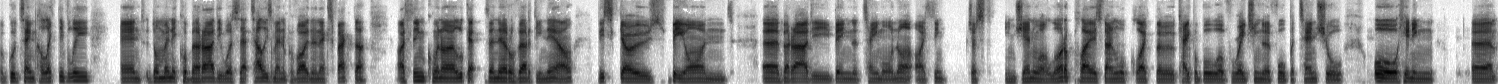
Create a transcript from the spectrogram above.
a good team collectively. And Domenico Berardi was that talisman and provided an X factor. I think when I look at the Nero Verdi now, this goes beyond uh, Berardi being the team or not. I think just in general, a lot of players don't look like they're capable of reaching their full potential or hitting um,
